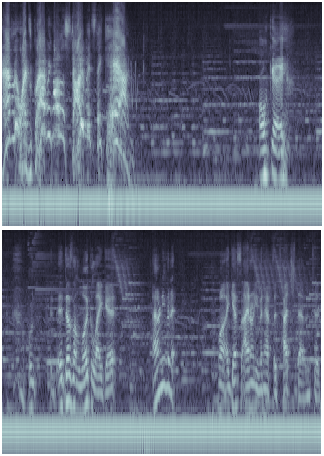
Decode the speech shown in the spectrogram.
Everyone's grabbing all the star bits they can. Okay. Well, it it doesn't look like it. I don't even... Well, I guess I don't even have to touch them to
